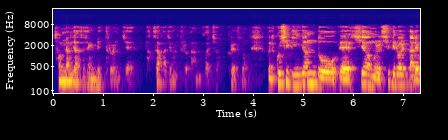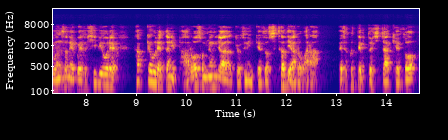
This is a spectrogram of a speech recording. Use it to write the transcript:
손명자 선생님 밑으로 이제 박사과정을 들어간 거죠. 그래서 근데 92년도에 시험을 11월 달에 원서 내고 해서 12월에 합격을 했더니 바로 손명자 교수님께서 스터디하러 와라 그래서 그때부터 시작해서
